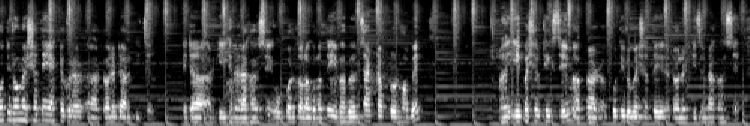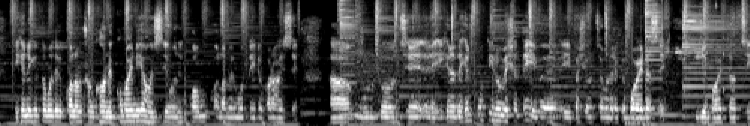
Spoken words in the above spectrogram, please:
প্রতি রুমের সাথে একটা করে টয়লেট আর কিচেন এটা আর কি এখানে রাখা হয়েছে। উপরের তলাগুলোতে এইভাবে চারটা ফ্লোর হবে। এই পাশেও ঠিক সেম আপনার প্রতি রুমের সাথে টয়লেট কিচেন রাখা হয়েছে। এখানে কিন্তু আমাদের কলাম সংখ্যা অনেক কমায় নেওয়া হয়েছে। অনেক কম কলামের মধ্যে এটা করা হয়েছে। মূলত হচ্ছে এখানে দেখেন প্রতি রুমের সাথে এই- পাশে হচ্ছে আমাদের একটা বয়েড আছে। যে বয়েডটা হচ্ছে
